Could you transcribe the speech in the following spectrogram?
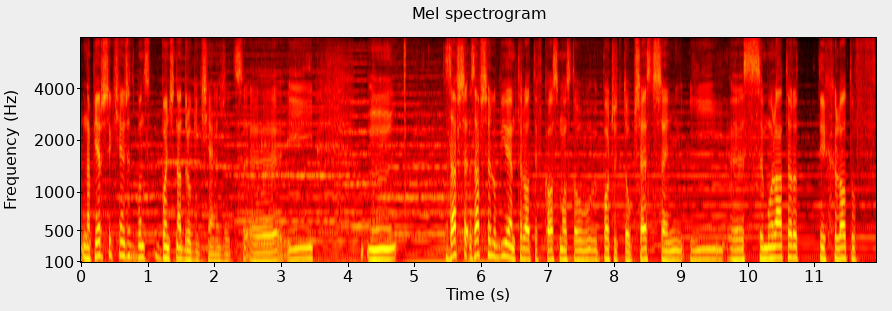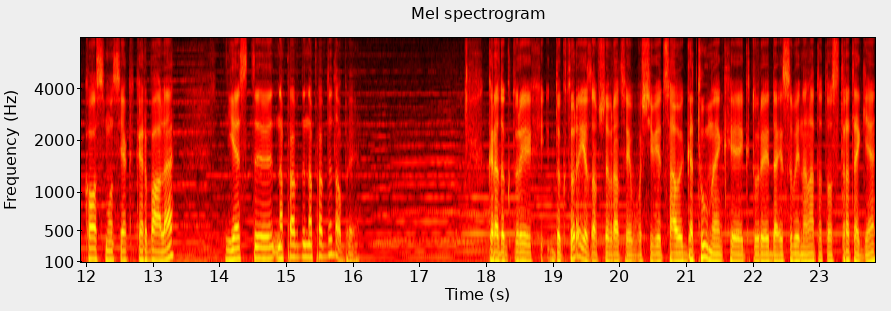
na pierwszy księżyc bądź, bądź na drugi księżyc. Y, I mm, zawsze, zawsze lubiłem te loty w kosmos, tą, poczuć tą przestrzeń i y, symulator tych lotów w kosmos jak Kerbale jest y, naprawdę, naprawdę dobry. Gra, do, których, do której ja zawsze wracam, właściwie cały gatunek, y, który daje sobie na lato, to strategie.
